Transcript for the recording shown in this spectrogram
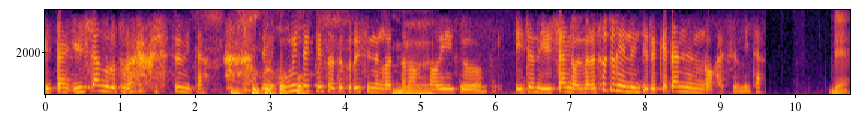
일단 일상으로 돌아가고 싶습니다. 일상으로. 네, 국민들께서도 그러시는 것처럼 네. 저희도 예전에 일상이 얼마나 소중했는지를 깨닫는 것 같습니다. 네.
